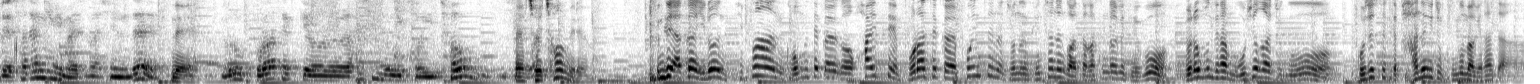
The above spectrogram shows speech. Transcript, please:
근데 사장님이 말씀하시는데 네. 이런 보라색 계열 하신 분이 거의 처음이시죠? 네, 저희 처음이래요. 근데 약간 이런 딥한 검은 색깔과 화이트의 보라 색깔 포인트는 저는 괜찮은 것 같다가 생각이 들고 여러분들 한번 오셔가지고 보셨을 때 반응이 좀 궁금하긴 하다.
